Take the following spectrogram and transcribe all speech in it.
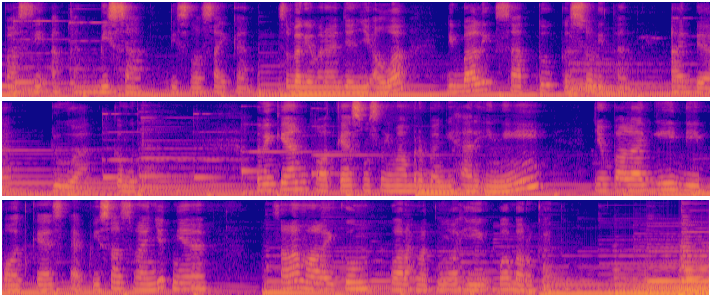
pasti akan bisa diselesaikan sebagaimana janji Allah di balik satu kesulitan ada dua kemudahan. Demikian podcast Muslimah berbagi hari ini. Jumpa lagi di podcast episode selanjutnya. Assalamualaikum warahmatullahi wabarakatuh.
